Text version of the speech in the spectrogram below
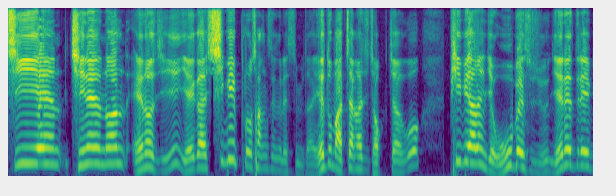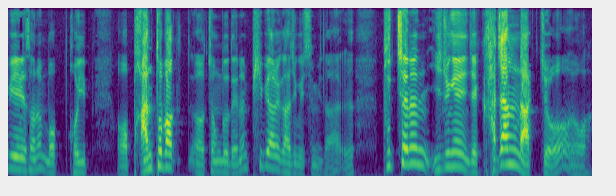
GN, 진에넌 에너지 얘가 12% 상승을 했습니다. 얘도 마찬가지 적자고 PBR은 이제 5배 수준 얘네들에 비해서는 뭐 거의 어, 반토막 어, 정도 되는 PBR을 가지고 있습니다. 부채는 이 중에 이제 가장 낮죠. 어,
